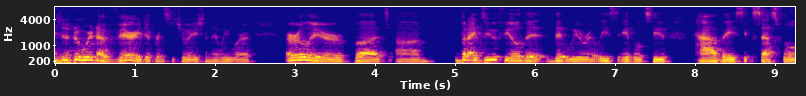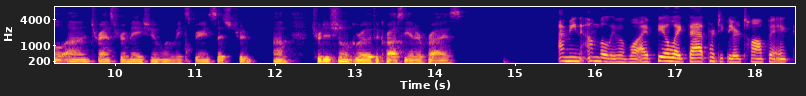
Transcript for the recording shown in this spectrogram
and we're in a very different situation than we were earlier. But um, but I do feel that that we were at least able to have a successful um, transformation when we experienced such tra- um, traditional growth across the enterprise. I mean, unbelievable. I feel like that particular topic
